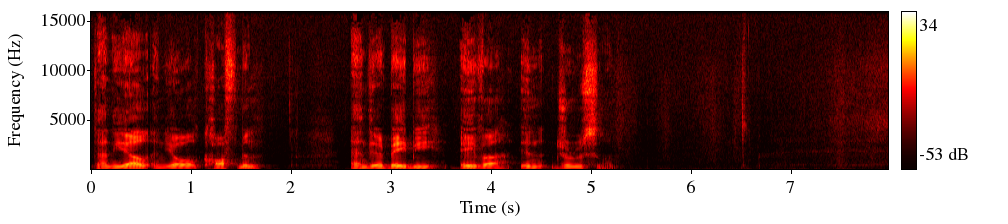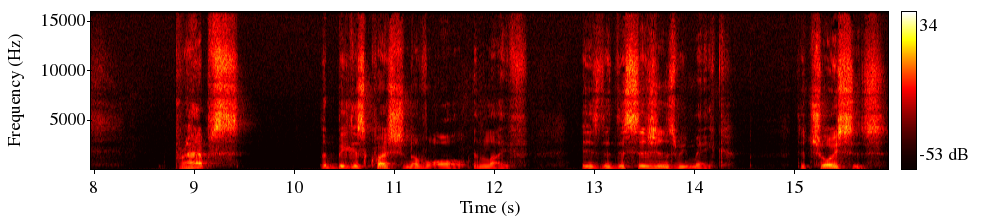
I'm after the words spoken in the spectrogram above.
Danielle and Yoel Kaufman, and their baby, Ava, in Jerusalem. Perhaps the biggest question of all in life is the decisions we make, the choices.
